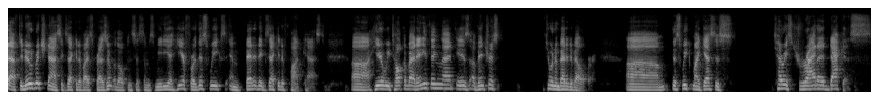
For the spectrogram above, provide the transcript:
afternoon. Rich Nass, Executive Vice President with Open Systems Media, here for this week's Embedded Executive Podcast. Uh, here we talk about anything that is of interest to an embedded developer. Um, this week, my guest is Terry Stratoudakis,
